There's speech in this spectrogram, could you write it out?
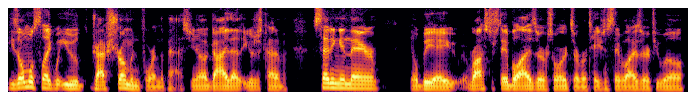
he's almost like what you draft Stroman for in the past. You know, a guy that you're just kind of setting in there. He'll be a roster stabilizer of sorts, or rotation stabilizer, if you will.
